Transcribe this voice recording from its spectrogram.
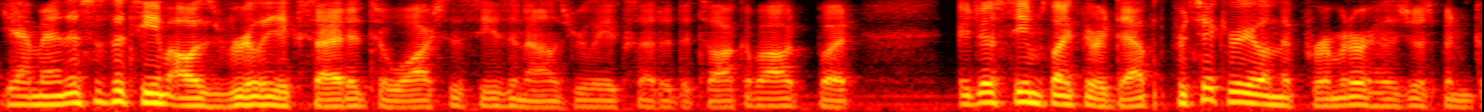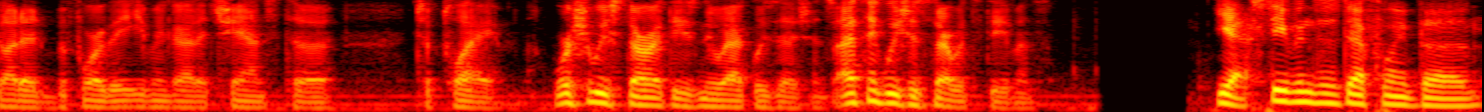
Yeah, man, this is a team I was really excited to watch this season. I was really excited to talk about, but it just seems like their depth, particularly on the perimeter, has just been gutted before they even got a chance to to play. Where should we start with these new acquisitions? I think we should start with Stevens. Yeah, Stevens is definitely the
